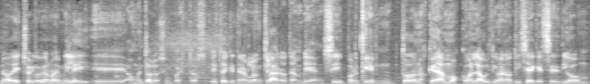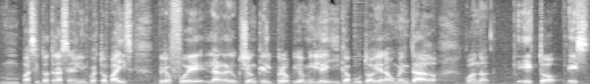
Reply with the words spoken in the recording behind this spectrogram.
No, de hecho el gobierno de Milei eh, aumentó los impuestos. Esto hay que tenerlo en claro también, ¿sí? Porque mm, todos nos quedamos con la última noticia de que se dio un pasito atrás en el impuesto país, pero fue la reducción que el propio Milei y Caputo habían aumentado. Cuando esto es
